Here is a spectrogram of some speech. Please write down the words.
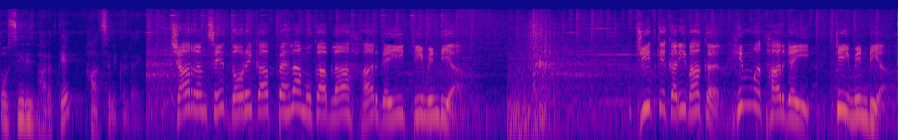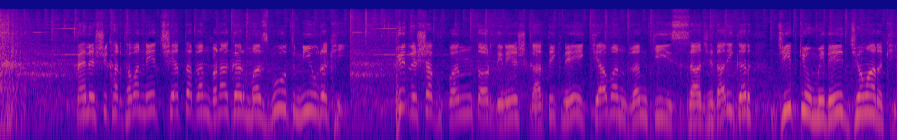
तो सीरीज़ भारत के हाथ से निकल जाएगी। चार रन से दौरे का पहला मुकाबला हार गई टीम इंडिया। जीत के करीब आकर हिम्मत हार गई टीम इंडिया। पहले शिखर धवन ने छिहत्तर रन बनाकर मज़बूत नींव रखी। फिर ऋषभ पंत और दिनेश कार्तिक ने इक्यावन रन की साझेदारी कर जीत की उम्मीदें जमा रखी।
